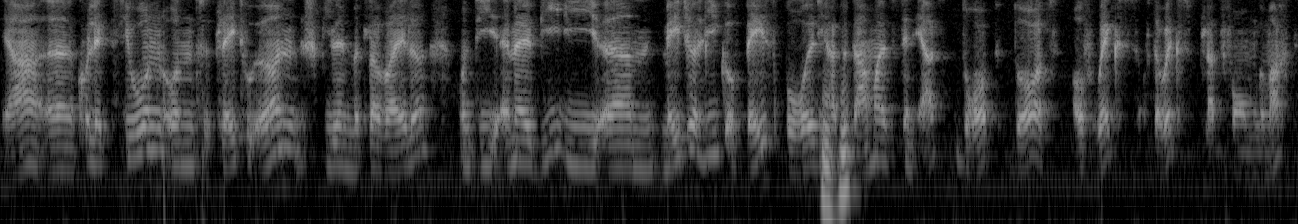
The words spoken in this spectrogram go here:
ja, äh, Kollektionen und Play-to-Earn-Spielen mittlerweile. Und die MLB, die ähm, Major League of Baseball, die mhm. hatte damals den ersten Drop dort auf Wax, auf der Wax-Plattform gemacht.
